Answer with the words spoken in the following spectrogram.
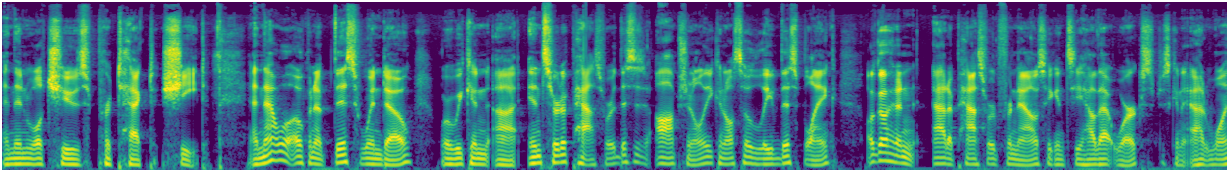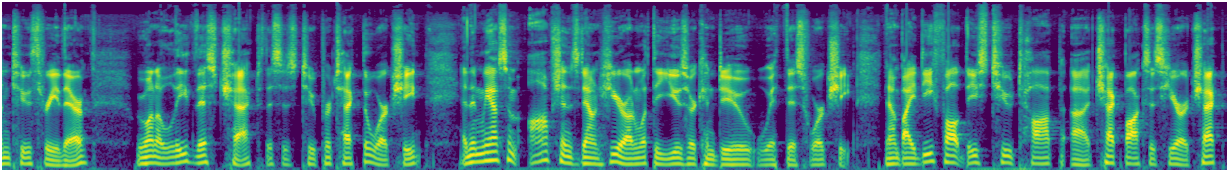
and then we'll choose protect sheet. And that will open up this window where we can uh, insert a password. This is optional. You can also leave this blank. I'll go ahead and add a password for now so you can see how that works. Just gonna add one, two, three there. We want to leave this checked. This is to protect the worksheet. And then we have some options down here on what the user can do with this worksheet. Now, by default, these two top uh, check boxes here are checked,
